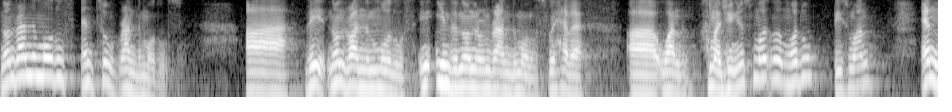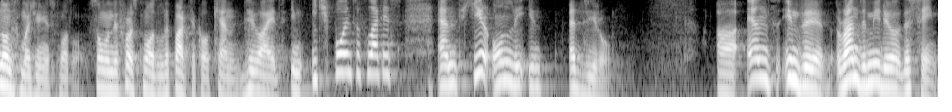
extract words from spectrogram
non-random models and two random models. uh, the non-random models, in, in the non-random models, we have a uh, one homogeneous model, this one, and non-homogeneous model. So in the first model, the particle can divide in each point of lattice, and here only in, at zero. Uh, and in the random media, the same.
